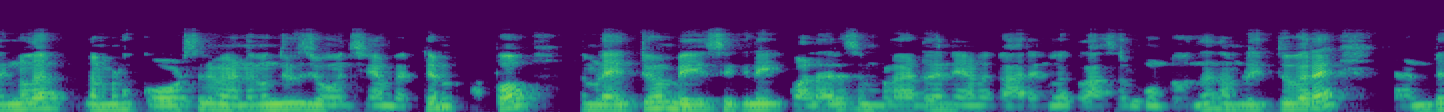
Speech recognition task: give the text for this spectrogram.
നിങ്ങൾ നമ്മുടെ കോഴ്സിൽ വേണമെങ്കിൽ ജോയിൻ ചെയ്യാൻ പറ്റും. അപ്പോൾ നമ്മൾ ഏറ്റവും ബേസിക്കലി വളരെ സിമ്പിൾ ആയിട്ട് തന്നെയാണ് കാര്യങ്ങൾ ക്ലാസ്സുകൾ കൊണ്ടുവന്നത്. നമ്മൾ ഇതുവരെ രണ്ട്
